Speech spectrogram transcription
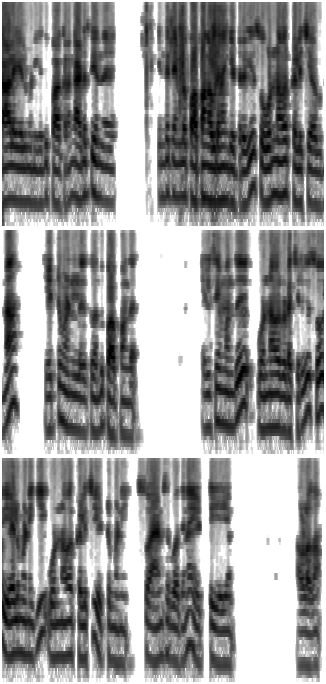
காலை ஏழு மணிக்கு வந்து பார்க்குறாங்க அடுத்து எந்த எந்த டைமில் பார்ப்பாங்க அப்படி தான் கேட்டிருக்கு. ஸோ ஒன் ஹவர் கழிச்சு அப்படின்னா எட்டு மணிக்கு வந்து பார்ப்பாங்க எல்சிஎம் வந்து ஒன் ஹவர் கிடச்சிருக்கு. ஸோ ஏழு மணிக்கு ஒன் ஹவர் கழிச்சு எட்டு மணி. ஸோ ஆன்சர் பார்த்தீங்கன்னா எட்டு ஏஎம் அவ்வளோதான்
